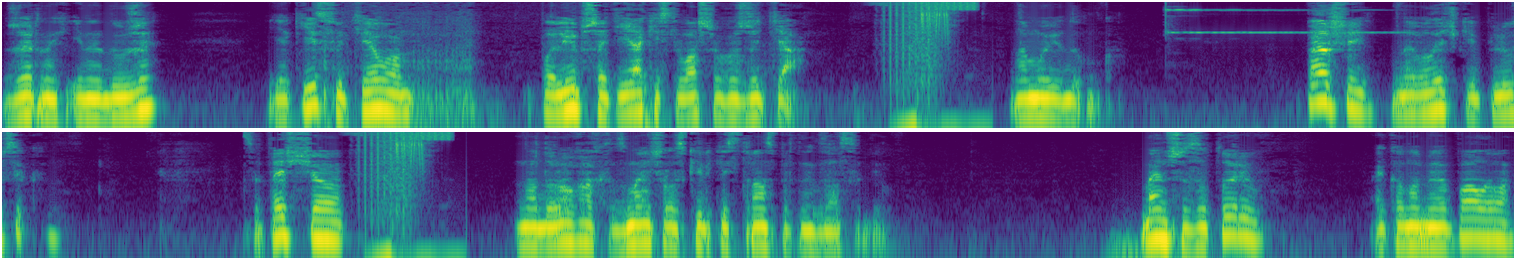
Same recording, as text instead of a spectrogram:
жирних і не дуже, які суттєво поліпшать якість вашого життя, на мою думку. Перший невеличкий плюсик це те, що на дорогах зменшилась кількість транспортних засобів. Менше заторів, економія палива,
